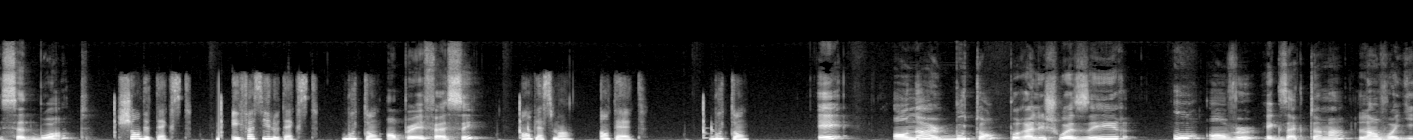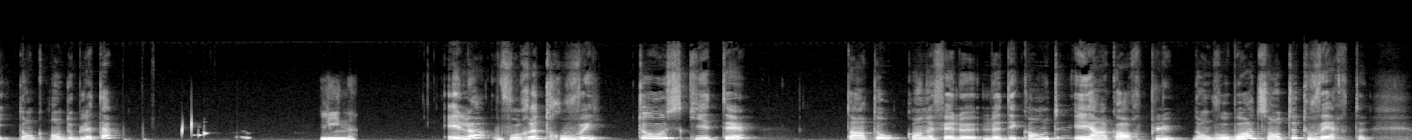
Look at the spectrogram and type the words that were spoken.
cette boîte. Champ de texte. Effacer le texte. Bouton. On peut effacer Emplacement. En tête. Bouton. et on a un bouton pour aller choisir où on veut exactement l'envoyer. Donc, on double tape. Ligne. Et là, vous retrouvez tout ce qui était tantôt, qu'on a fait le, décompte, et encore plus. Donc, vos boîtes sont toutes ouvertes.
